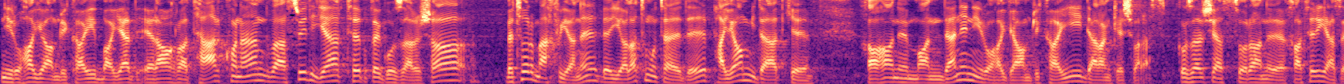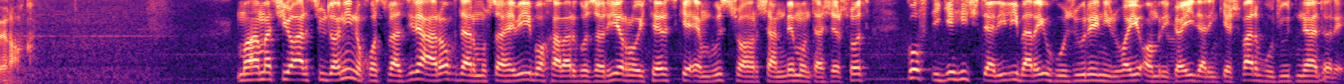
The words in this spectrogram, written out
نیروهای آمریکایی باید عراق را ترک کنند و از سوی دیگر طبق گزارش ها به طور مخفیانه به ایالات متحده پیام می‌دهد که خواهان ماندن نیروهای آمریکایی در آن کشور است. گزارشی از سوران خاطری از عراق. محمد شیع السودانی نخست وزیر عراق در مصاحبه با خبرگزاری رویترز که امروز چهارشنبه منتشر شد گفت دیگه هیچ دلیلی برای حضور نیروهای آمریکایی در این کشور وجود نداره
